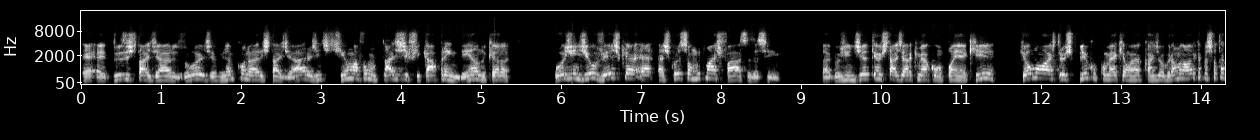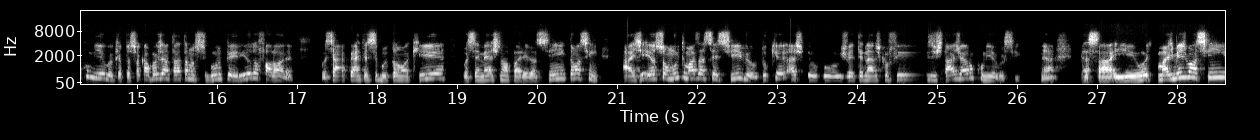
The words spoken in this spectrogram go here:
é, é, dos estagiários hoje, eu me lembro quando eu era estagiário, a gente tinha uma vontade de ficar aprendendo, que era Hoje em dia eu vejo que é, as coisas são muito mais fáceis, assim. Sabe? Hoje em dia tem um estagiário que me acompanha aqui, que eu mostro, eu explico como é que é um cardiograma na hora que a pessoa está comigo, que a pessoa acabou de entrar, está no segundo período, eu falo, olha, você aperta esse botão aqui, você mexe no aparelho assim. Então, assim, eu sou muito mais acessível do que as, os veterinários que eu fiz estágio eram comigo, assim, né? Essa, e, mas mesmo assim,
